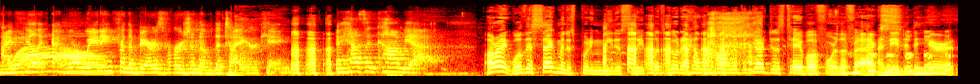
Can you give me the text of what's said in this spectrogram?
I feel like we're waiting for the Bears version of the Tiger King. it hasn't come yet. All right, well, this segment is putting me to sleep. Let's go to Helen Hong at the judges' table for the facts. I needed to hear it.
